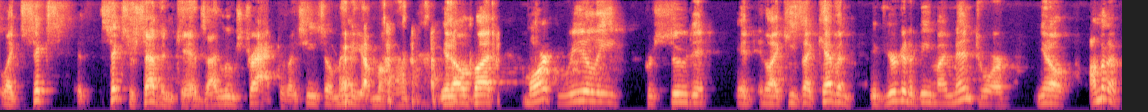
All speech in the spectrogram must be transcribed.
like six six or seven kids. I lose track because I see so many of them, you know. But Mark really pursued it it, like he's like Kevin, if you're going to be my mentor, you know, I'm gonna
